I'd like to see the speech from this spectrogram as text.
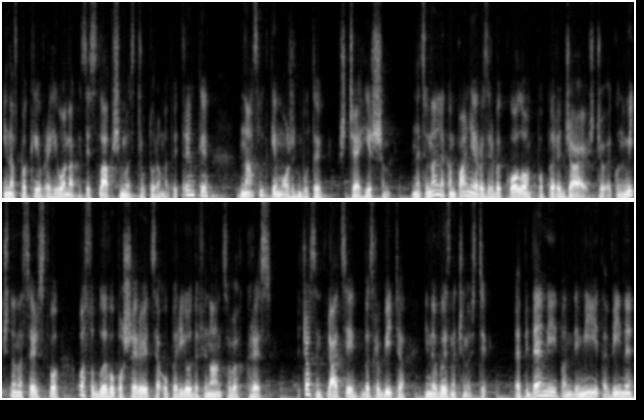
і навпаки, в регіонах зі слабшими структурами підтримки наслідки можуть бути ще гіршими. Національна кампанія Розірви коло попереджає, що економічне насильство особливо поширюється у періоди фінансових криз під час інфляції, безробіття і невизначеності. Епідемії, пандемії та війни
